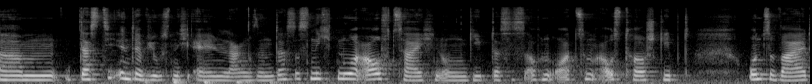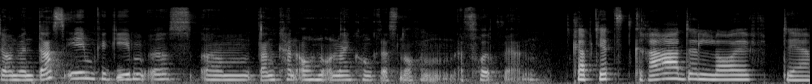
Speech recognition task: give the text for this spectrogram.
ähm, dass die Interviews nicht ellenlang sind, dass es nicht nur Aufzeichnungen gibt, dass es auch einen Ort zum Austausch gibt und so weiter. Und wenn das eben gegeben ist, ähm, dann kann auch ein Online-Kongress noch ein Erfolg werden. Ich glaube, jetzt gerade läuft der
